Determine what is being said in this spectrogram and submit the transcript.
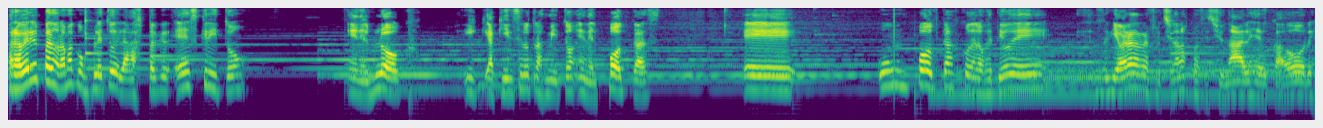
Para ver el panorama completo del Asperger he escrito en el blog y aquí se lo transmito en el podcast eh, un podcast con el objetivo de llevar a la reflexión a los profesionales, educadores,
